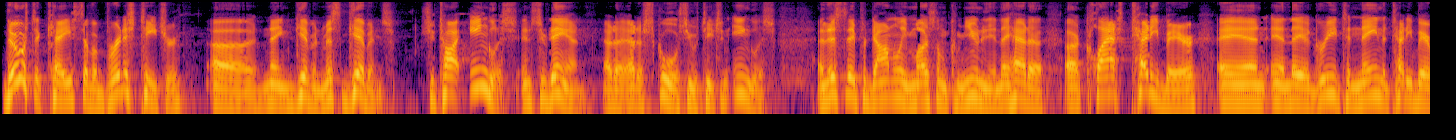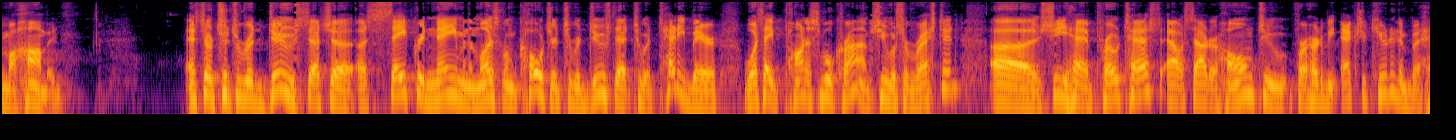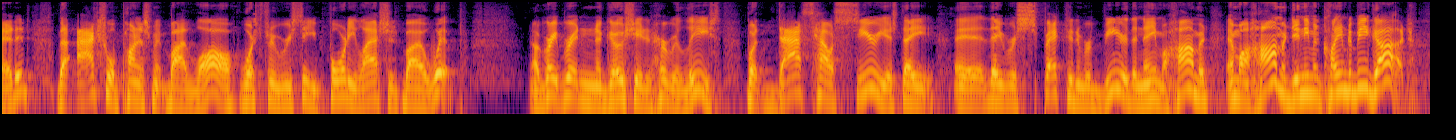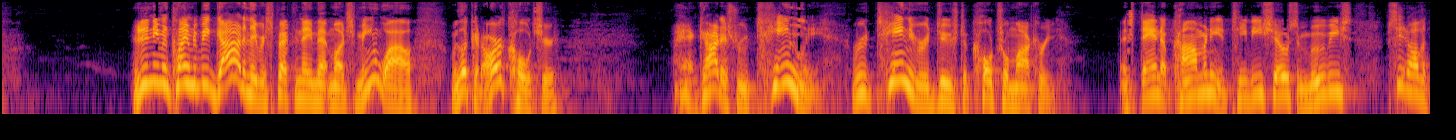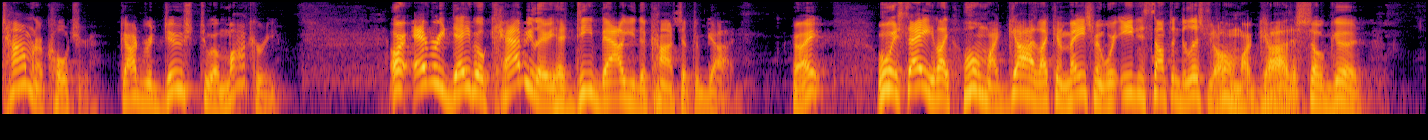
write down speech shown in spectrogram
There was the case of a British teacher uh, named Gibbon, Miss Gibbons. She taught English in Sudan at a, at a school. She was teaching English. And this is a predominantly Muslim community. And they had a, a class teddy bear, and, and they agreed to name the teddy bear Muhammad. And so, to, to reduce such a, a, sacred name in the Muslim culture, to reduce that to a teddy bear was a punishable crime. She was arrested. Uh, she had protests outside her home to, for her to be executed and beheaded. The actual punishment by law was to receive 40 lashes by a whip. Now, Great Britain negotiated her release, but that's how serious they, uh, they respected and revered the name Muhammad, and Muhammad didn't even claim to be God. He didn't even claim to be God, and they respect the name that much. Meanwhile, we look at our culture, man, God is routinely, routinely reduced to cultural mockery and stand up comedy and TV shows and movies. We see it all the time in our culture. God reduced to a mockery. Our everyday vocabulary has devalued the concept of God, right? When we say, like, oh my God, like in amazement, we're eating something delicious, oh my God, it's so good.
